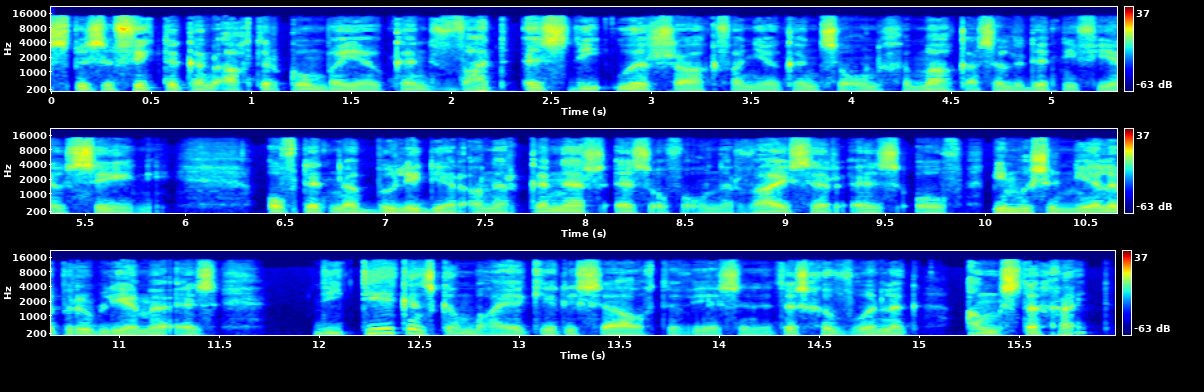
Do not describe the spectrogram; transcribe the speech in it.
spesifiek te kan agterkom by jou kind wat is die oorsaak van jou kind se ongemak as hulle dit nie vir jou sê nie. Of dit nou boelie deur ander kinders is of 'n onderwyser is of emosionele probleme is, die tekens kan baie keer dieselfde wees en dit is gewoonlik angstigheid,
